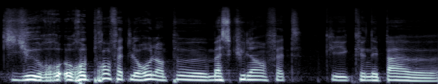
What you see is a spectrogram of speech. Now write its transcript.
qui reprend en fait le rôle un peu masculin en fait que n'est pas euh,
